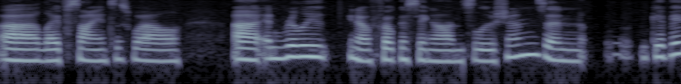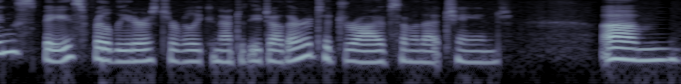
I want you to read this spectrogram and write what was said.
uh, life science as well, uh, and really, you know, focusing on solutions and giving space for the leaders to really connect with each other to drive some of that change. Um,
